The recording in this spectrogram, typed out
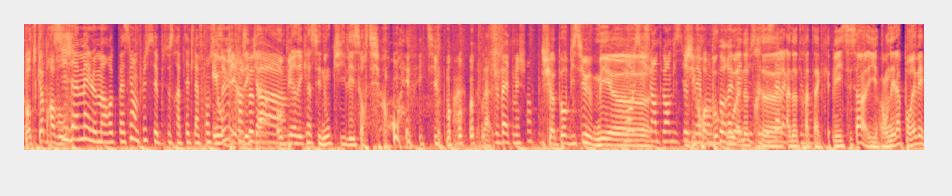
Bon, en tout cas, bravo. Si jamais le Maroc passait, en plus, ce sera peut-être la France Et en au demi. pire des cas, pas- au pire des cas, c'est nous qui les sortirons effectivement. Bah, je veux pas être méchant. Je suis un peu ambitieux, mais euh, Moi aussi, je suis un peu ambitieuse. J'y crois bon, beaucoup rêver, à notre sais, euh, à notre attaque. Mais c'est ça, on est là pour rêver.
